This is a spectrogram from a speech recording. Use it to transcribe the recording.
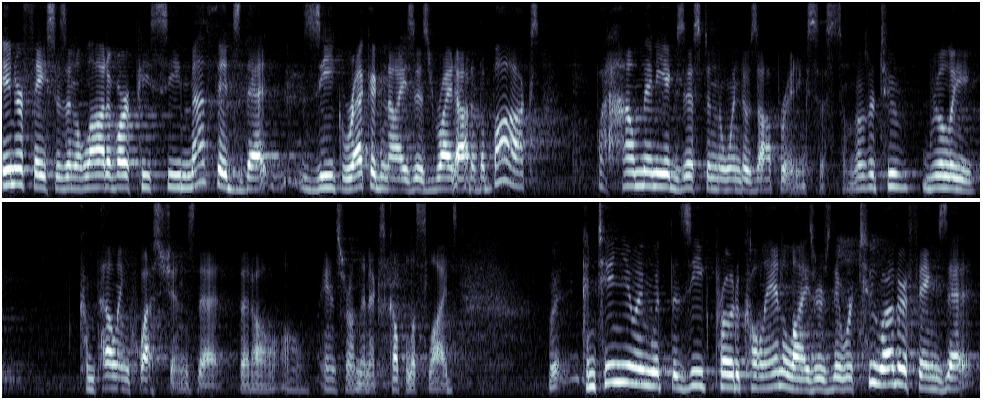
interfaces and a lot of RPC methods that Zeek recognizes right out of the box, but how many exist in the Windows operating system? Those are two really compelling questions that, that I'll, I'll answer on the next couple of slides. But continuing with the Zeek protocol analyzers, there were two other things that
